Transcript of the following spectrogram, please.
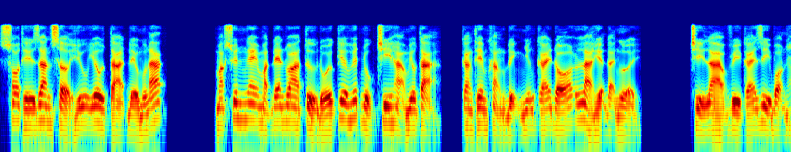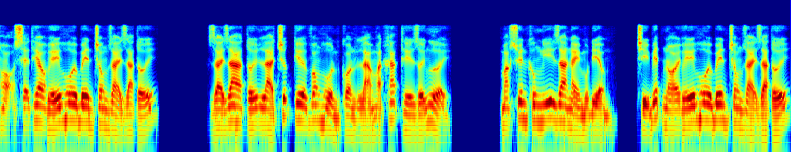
so thế gian sở hữu yêu tả đều muốn ác. Mạc xuyên nghe mặt đen đoa tử đối kia huyết đục chi hạ miêu tả, càng thêm khẳng định những cái đó là hiện đại người. Chỉ là vì cái gì bọn họ sẽ theo hế hôi bên trong dài ra tới? Dài ra tới là trước kia vong hồn còn là mặt khác thế giới người. Mạc xuyên không nghĩ ra này một điểm, chỉ biết nói huế hôi bên trong dài ra tới,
